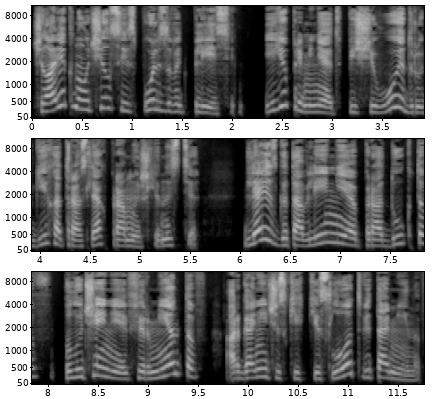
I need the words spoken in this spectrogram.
Человек научился использовать плесень. Ее применяют в пищевой и других отраслях промышленности – для изготовления продуктов, получения ферментов, органических кислот, витаминов.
